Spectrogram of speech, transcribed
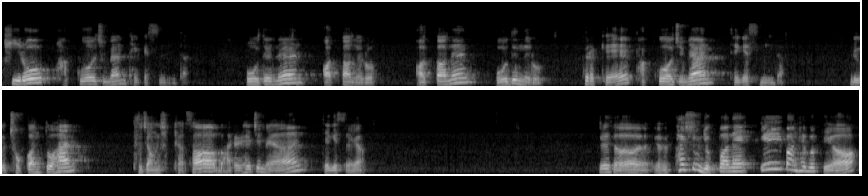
p로 바꾸어 주면 되겠습니다. 모든은 어떤으로, 어떤은 모든으로 그렇게 바꾸어 주면 되겠습니다. 그리고 조건 또한 부정시켜서 말을 해주면 되겠어요. 그래서 옆에 86번에 1번 해볼게요.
